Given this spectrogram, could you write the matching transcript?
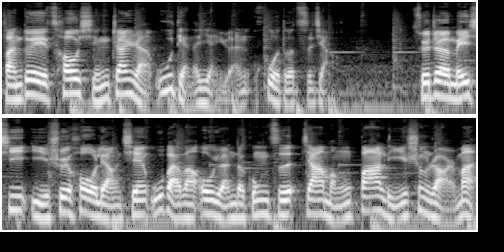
反对操行沾染污点的演员获得此奖。随着梅西以税后两千五百万欧元的工资加盟巴黎圣日耳曼，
